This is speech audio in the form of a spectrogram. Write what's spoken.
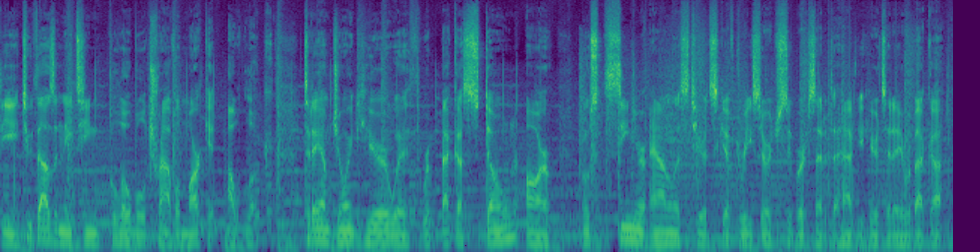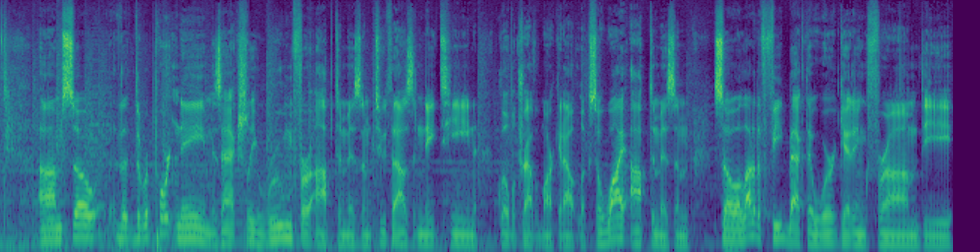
the 2018 Global Travel Market Outlook. Today, I'm joined here with Rebecca Stone, our most senior analyst here at Skift Research. Super excited to have you here today, Rebecca. Um, so the the report name is actually Room for Optimism 2018 Global Travel Market Outlook. So why optimism? So a lot of the feedback that we're getting from the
